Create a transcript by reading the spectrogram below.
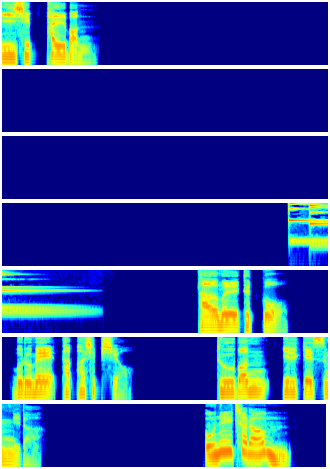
28번 다음을 듣고 물음에 답하십시오. 두 번 읽겠습니다. 오늘처럼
